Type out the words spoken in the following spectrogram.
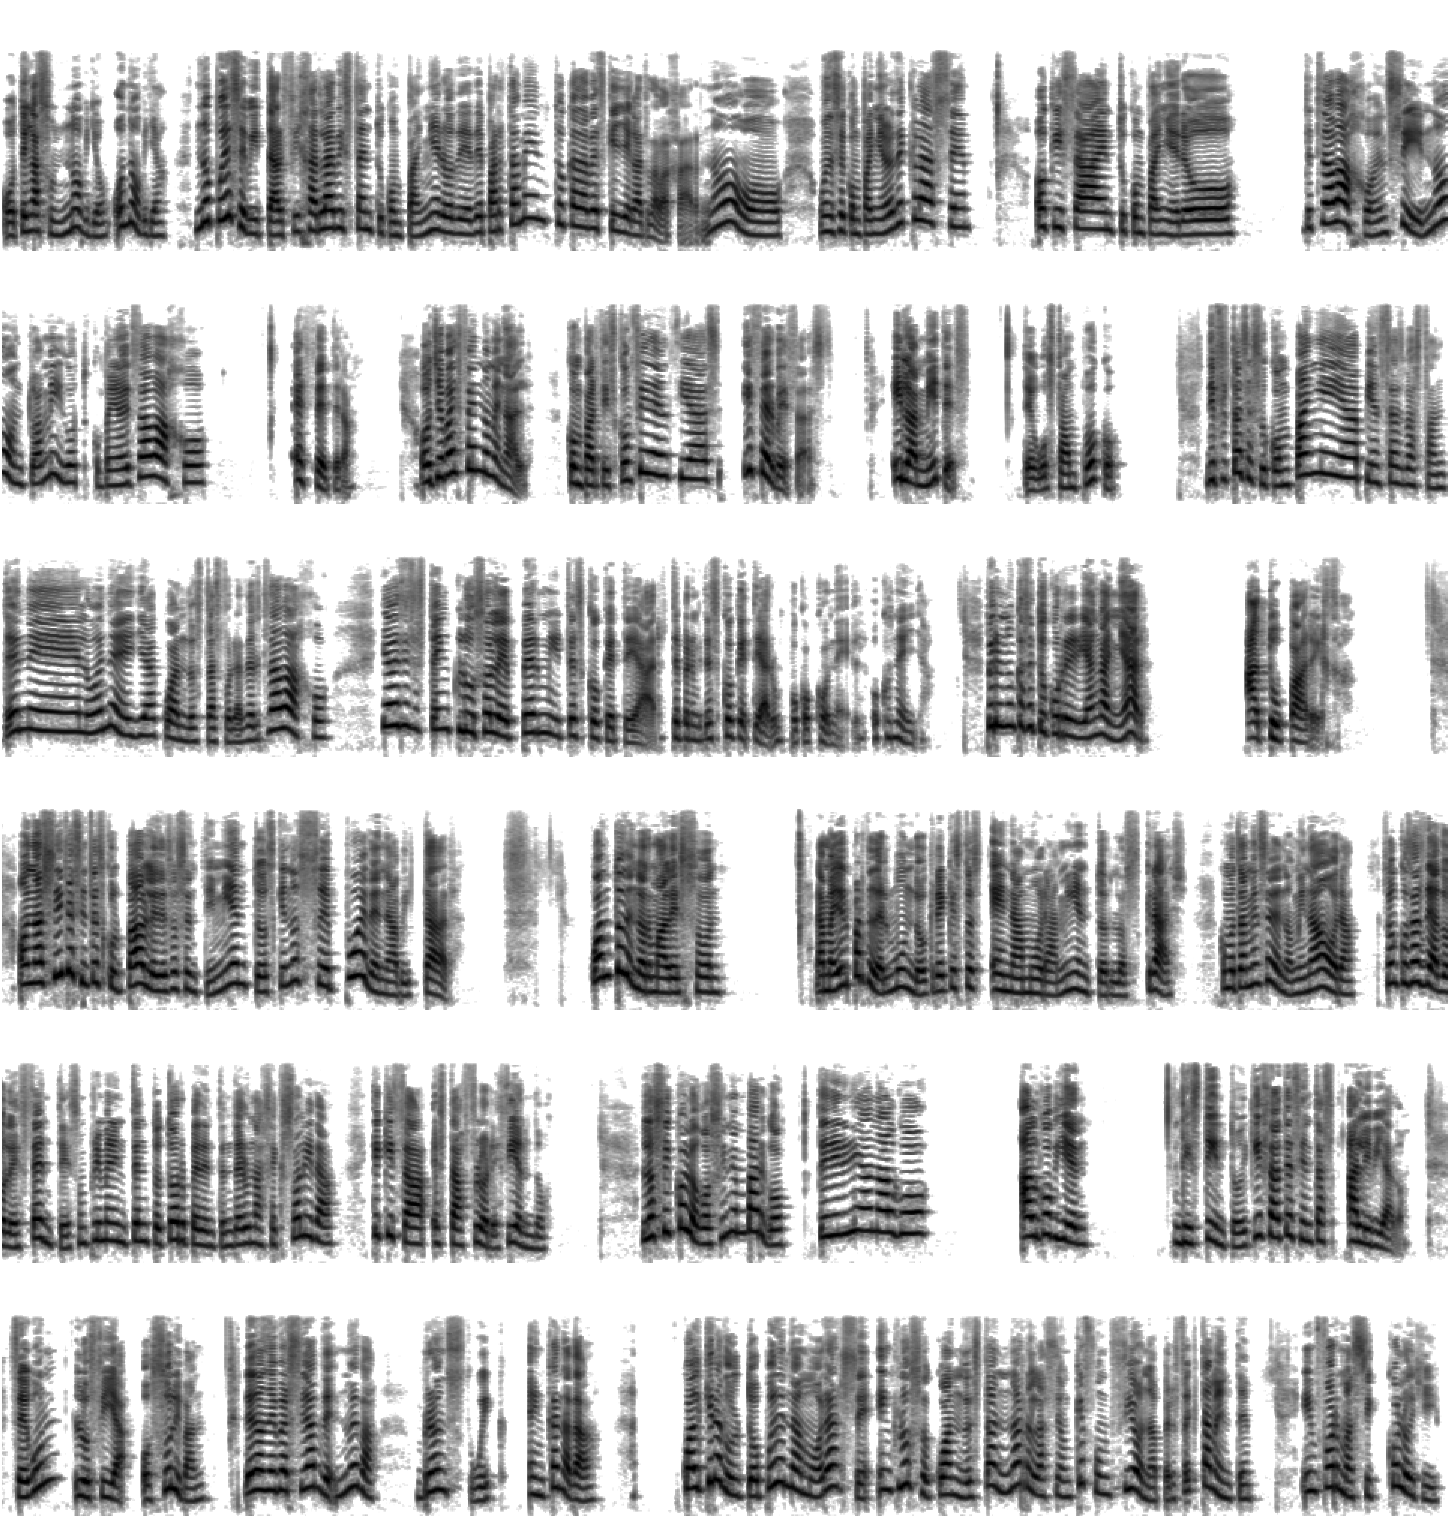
o tengas un novio o novia, no puedes evitar fijar la vista en tu compañero de departamento cada vez que llega a trabajar, ¿no? O, en ese compañero de clase, o quizá en tu compañero de trabajo en sí, ¿no? En tu amigo, tu compañero de trabajo, etc. Os lleváis fenomenal, compartís confidencias y cervezas. Y lo admites, te gusta un poco, Disfrutas de su compañía, piensas bastante en él o en ella cuando estás fuera del trabajo y a veces hasta incluso le permites coquetear, te permites coquetear un poco con él o con ella. Pero nunca se te ocurriría engañar a tu pareja. Aún así te sientes culpable de esos sentimientos que no se pueden evitar. ¿Cuánto de normales son? La mayor parte del mundo cree que estos enamoramientos, los crash, como también se denomina ahora, son cosas de adolescentes, un primer intento torpe de entender una sexualidad que quizá está floreciendo. Los psicólogos, sin embargo, te dirían algo algo bien distinto y quizá te sientas aliviado. Según Lucía O'Sullivan, de la Universidad de Nueva Brunswick, en Canadá, Cualquier adulto puede enamorarse incluso cuando está en una relación que funciona perfectamente, informa Psychology.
